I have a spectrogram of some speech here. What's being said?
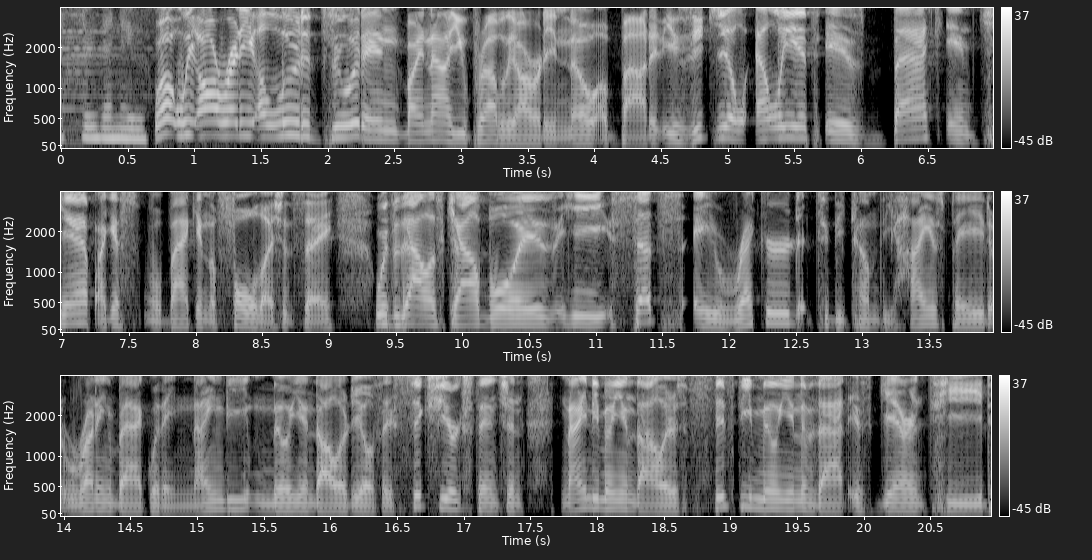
Let's hear the news. Well, we already alluded to it, and by now you probably already know about it. Ezekiel Elliott is back in camp. I guess, well, back in the fold, I should say, with the Dallas Cowboys. He sets a record to become the highest paid running back with a $90 million deal. It's a six year extension, $90 million. 50 million of that is guaranteed.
